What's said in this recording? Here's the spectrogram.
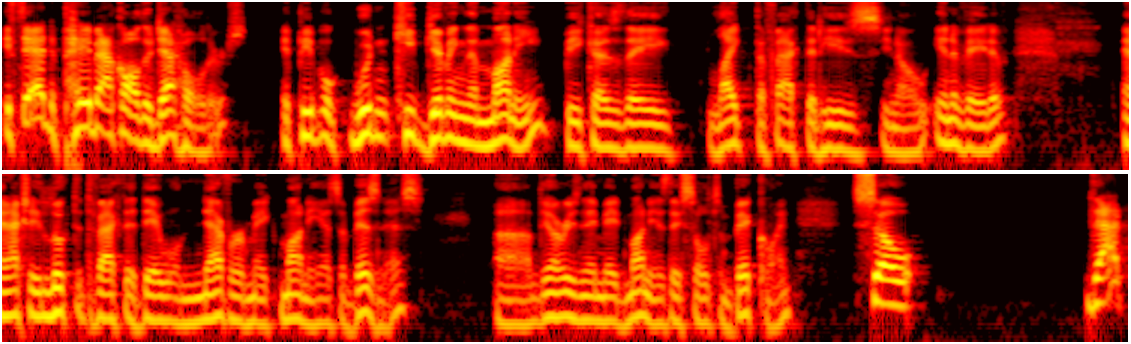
if they had to pay back all their debt holders, if people wouldn't keep giving them money because they like the fact that he's, you know, innovative, and actually looked at the fact that they will never make money as a business. Um, the only reason they made money is they sold some Bitcoin. So that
